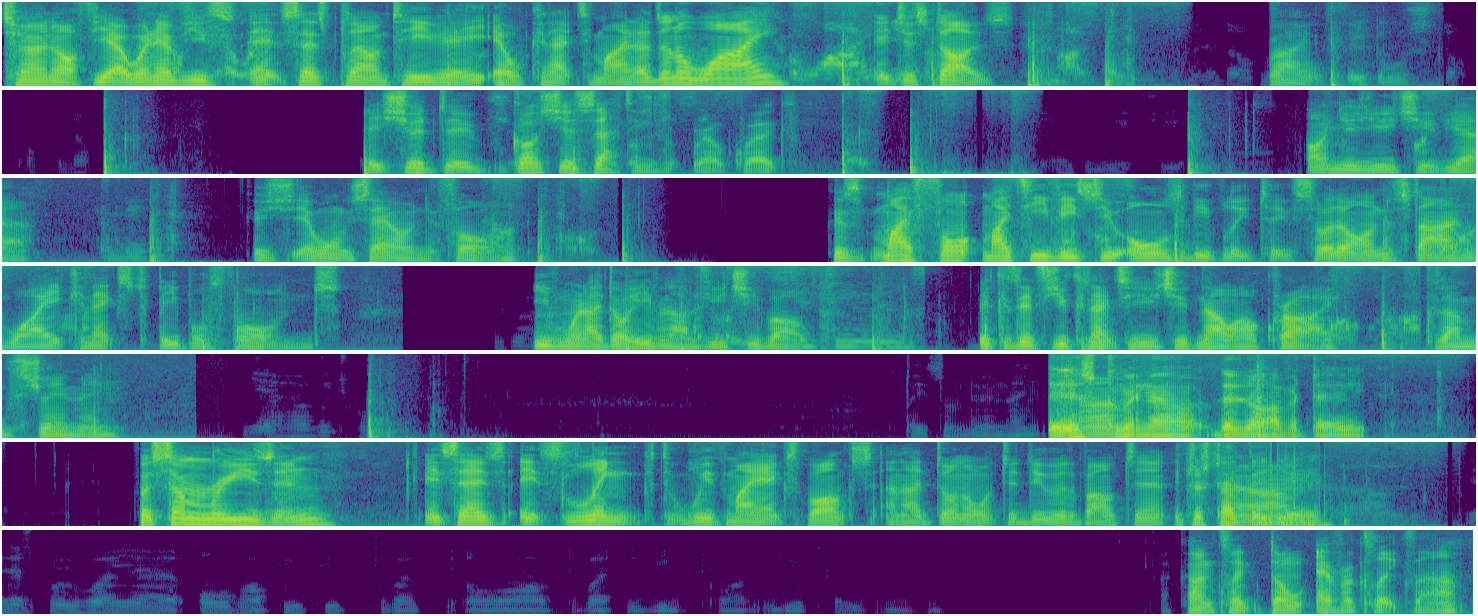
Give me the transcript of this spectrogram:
turn off. Yeah, whenever you it says play on TV, it'll connect to mine. I don't know why. It just does. Right. It will stop. It should do. Go to your settings real quick. On your YouTube, yeah. Because it won't say on your phone. Because my phone, my TV's too old to be Bluetooth, so I don't understand why it connects to people's phones. Even when I don't even have YouTube up. Because if you connect to YouTube now, I'll cry. Because I'm streaming. It is Um, coming out. They don't have a date. For some reason, it says it's linked with my Xbox, and I don't know what to do about it. They just have the um, year. I can't click. Don't ever click that.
